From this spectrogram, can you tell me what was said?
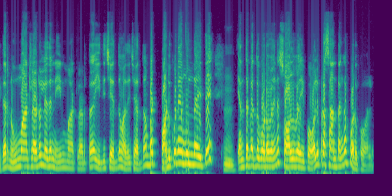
ఇద్దరు నువ్వు మాట్లాడు లేదా నేను మాట్లాడతా ఇది చేద్దాం అది చేద్దాం. బట్ పడుకునే ముందు అయితే ఎంత పెద్ద గొడవ అయినా సాల్వ్ అయిపోవాలి ప్రశాంతంగా పడుకోవాలి.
